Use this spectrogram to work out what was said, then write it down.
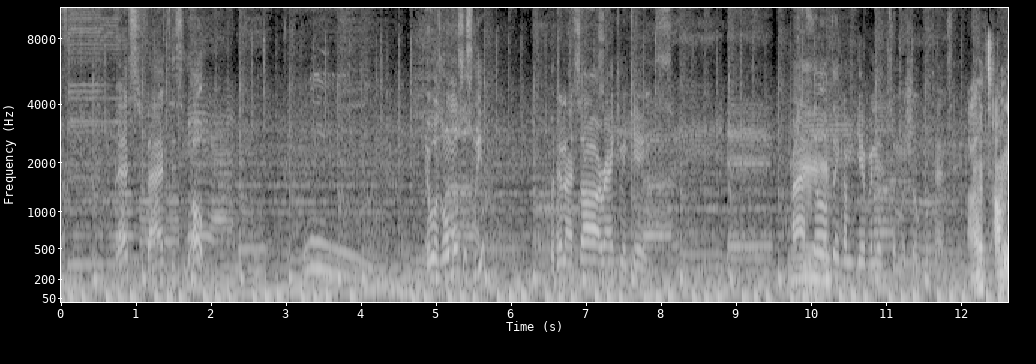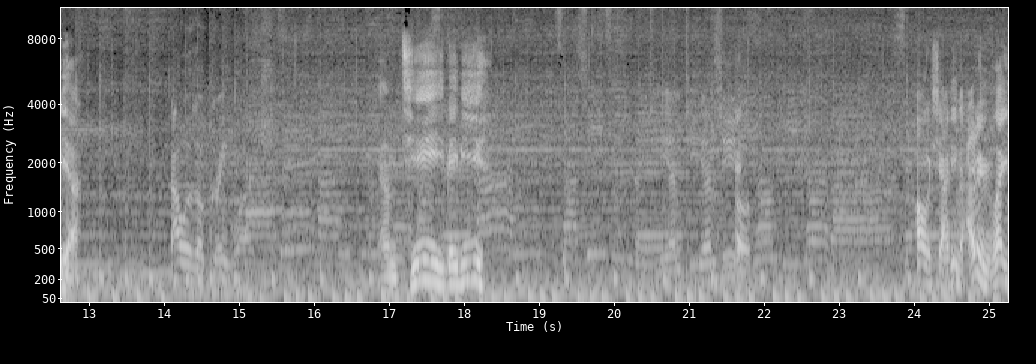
on. Best fantasy. Oh. Ooh. It was almost a sweep, but then I saw Ranking the Kings. But I still Mm. think I'm giving it to Mushoku Tensei. I'm, I'm yeah. That was a great watch. MT, baby. MT, MT, MT. Oh, Oh shit, I didn't even, I didn't even like.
